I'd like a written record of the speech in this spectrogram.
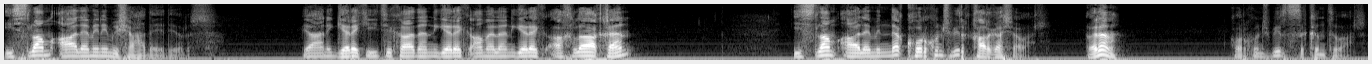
İslam alemini müşahede ediyoruz. Yani gerek itikaden, gerek amelen, gerek ahlaken İslam aleminde korkunç bir kargaşa var. Öyle mi? Korkunç bir sıkıntı var.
